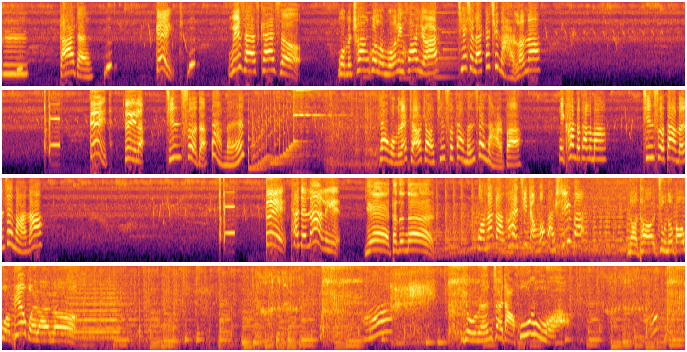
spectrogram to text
嗯，garden gate w i z a r s Castle。我们穿过了魔力花园，接下来该去哪儿了呢？Gate。对了，金色的大门。让我们来找找金色大门在哪儿吧。你看到它了吗？金色大门在哪呢？对，它在那里。耶，它在那儿。我们赶快去找魔法师吧。那他就能把我变回来了。啊，有人在打呼噜。不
